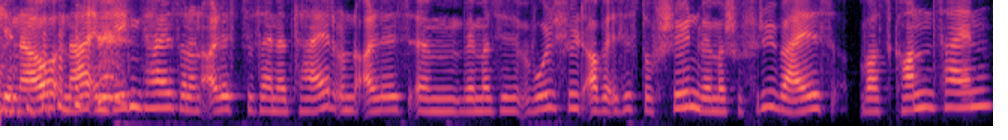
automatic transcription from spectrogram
Genau, na im Gegenteil, sondern alles zu seiner Zeit und alles, ähm, wenn man sich wohlfühlt. Aber es ist doch schön, wenn man schon früh weiß, was kann sein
